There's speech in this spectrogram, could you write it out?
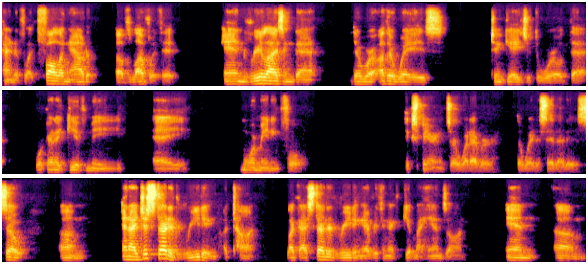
kind of like falling out of love with it and realizing that there were other ways to engage with the world that were going to give me a more meaningful experience or whatever the way to say that is. So, um, and I just started reading a ton. Like I started reading everything I could get my hands on, and um,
